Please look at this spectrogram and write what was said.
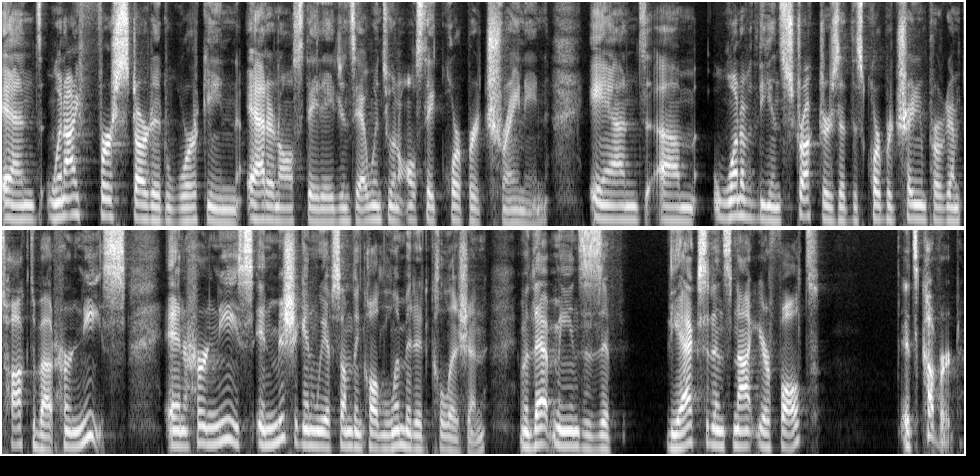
And when I first started working at an Allstate agency, I went to an Allstate corporate training. And um, one of the instructors at this corporate training program talked about her niece. And her niece in Michigan, we have something called limited collision. And what that means is if the accident's not your fault, it's covered.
